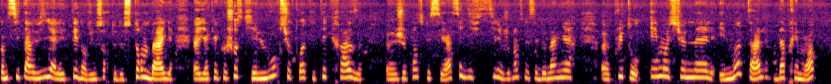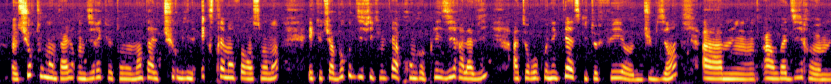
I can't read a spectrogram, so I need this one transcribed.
comme si ta vie, elle était dans une sorte de stand-by. Euh, il y a quelque chose qui est lourd sur toi, qui t'écrase. Je pense que c'est assez difficile et je pense que c'est de manière plutôt émotionnelle et mentale, d'après moi. Euh, surtout mental. On dirait que ton mental turbine extrêmement fort en ce moment et que tu as beaucoup de difficultés à prendre plaisir à la vie, à te reconnecter à ce qui te fait euh, du bien, à, on va dire, euh,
